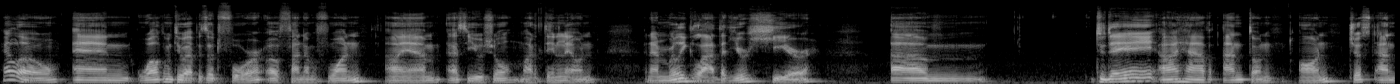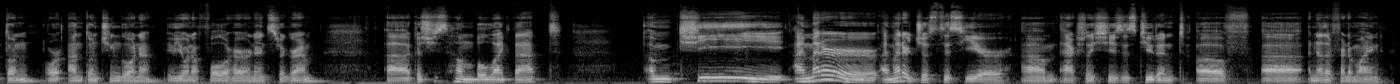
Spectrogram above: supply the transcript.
Hello, and welcome to episode 4 of Fandom of One. I am, as usual, Martin Leon, and I'm really glad that you're here. Um, today I have Anton on, just Anton, or Anton Chingona, if you want to follow her on Instagram, because uh, she's humble like that. Um, she, I met her, I met her just this year. Um, actually, she's a student of uh, another friend of mine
